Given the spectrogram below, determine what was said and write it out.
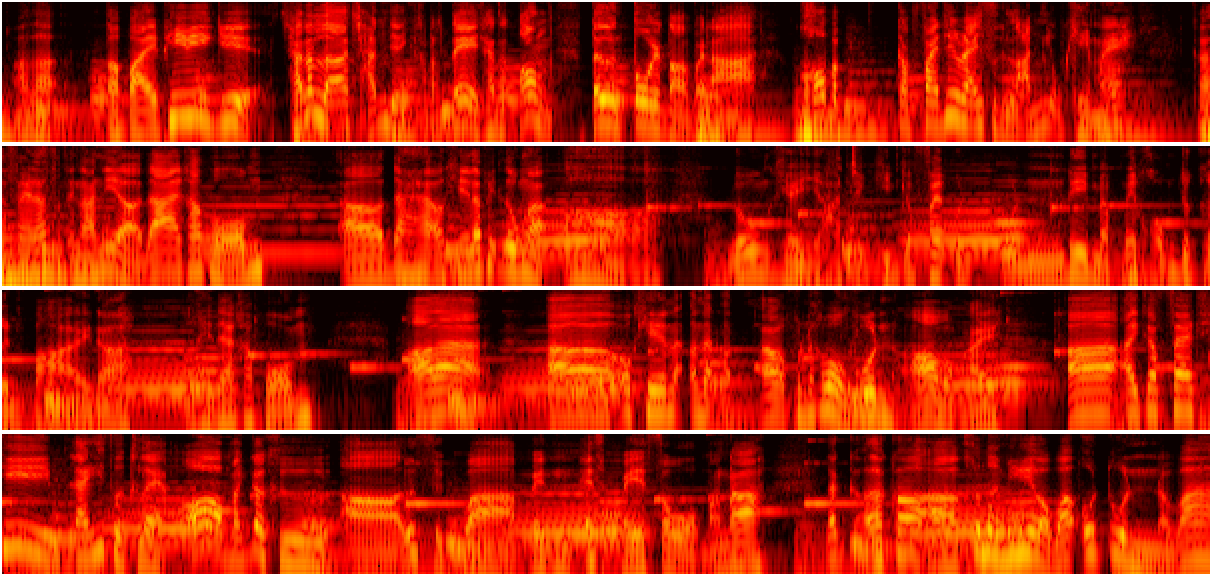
เอาล่ะต่อไปพี่พี่กี้ฉันนั่นเหรอฉันเย็นคาราเต้ฉันจะต้องตื่นตัวตลอดเวลาขอแบบกาแฟที่แรงสุดในร้านนี่โอเคไหมกาแฟแรงสุดในร้านนี่เหรอได้ครับผมเออได้โอเคแล้วพี่ลุงอะอ๋อ ลุงแค่อยากจะกินกาแฟออุ่นๆที่แบบไม่ขมจนเกินไปนะ โอเคได้ครับผมเอาล่ะเอ่อโอเคนะเอาคุณครับผมคุณอ๋อบอกไงอ่าไอ้กาแฟที่แรงที่สุดคืออะไรอ๋อมันก็คืออ่ารู้สึกว่าเป็นเอสเปรสโซ่มั้งนะ แล้วก็แล้วก็เอ่อเครื่องดื่มที่บอกว่าอุ่นๆแต่ว่า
